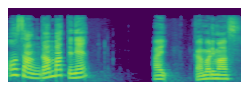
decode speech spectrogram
王さん頑張ってね。はい、頑張ります。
